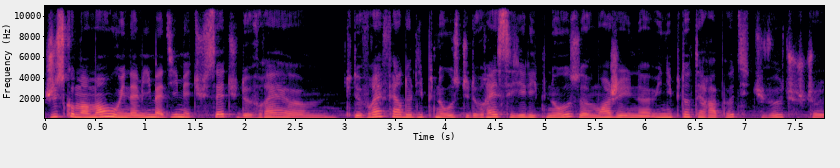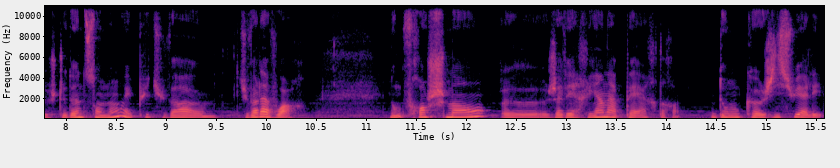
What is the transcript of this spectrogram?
Jusqu'au moment où une amie m'a dit, mais tu sais, tu devrais, tu devrais faire de l'hypnose, tu devrais essayer l'hypnose. Moi, j'ai une, hypnothérapeute, si tu veux, je te, je te, donne son nom et puis tu vas, tu vas la voir. Donc franchement, j'avais rien à perdre, donc j'y suis allée.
